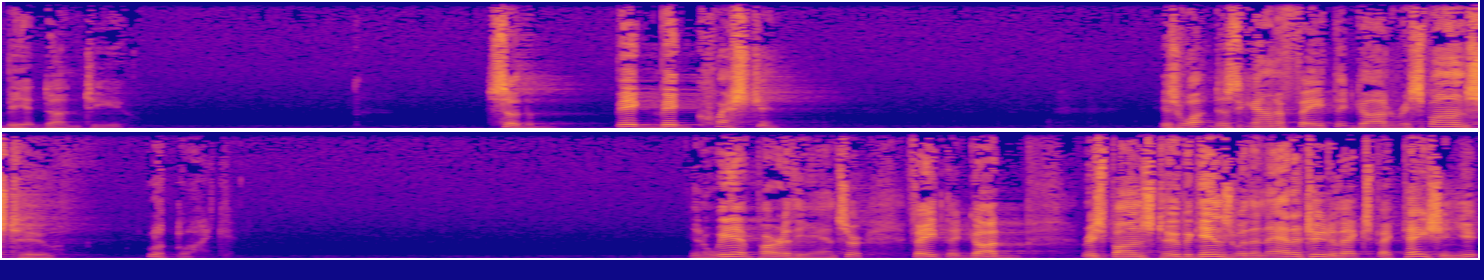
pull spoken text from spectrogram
be it done to you. So the big, big question is what does the kind of faith that God responds to look like? You know, we have part of the answer. Faith that God responds to begins with an attitude of expectation. You,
